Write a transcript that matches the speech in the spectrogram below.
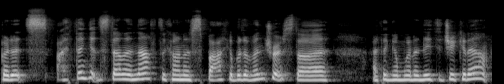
but it's I think it's done enough to kind of spark a bit of interest. Uh, I think I'm going to need to check it out.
